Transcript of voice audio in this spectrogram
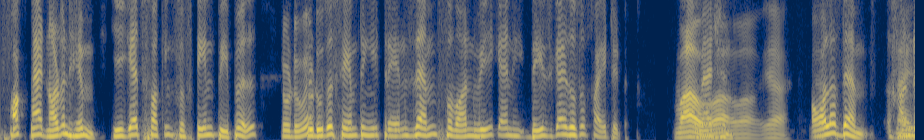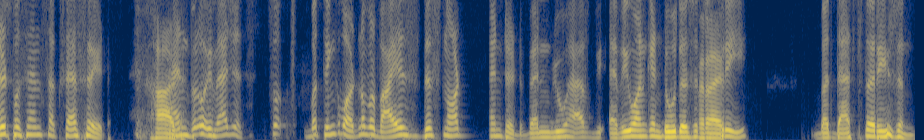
fuck that. Not even him. He gets fucking 15 people to do to do the same thing. He trains them for one week and he, these guys also fight it. Wow, imagine. wow, wow, yeah. All of them, Nice. 100% success rate. Hard. And bro, imagine. So, but think about it, no, but why is this not implemented when you have everyone can do this? It's Right. free. But that's the reason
